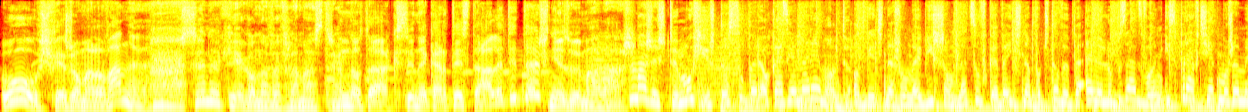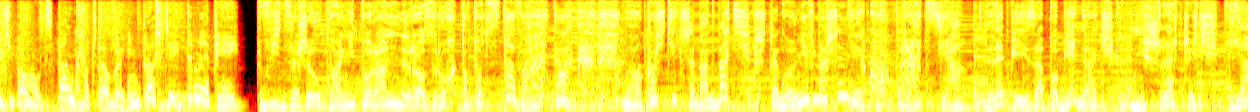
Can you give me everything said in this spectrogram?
Uuu, świeżo malowane. Synek jego nowe flamastry. No tak, synek artysta, ale ty też niezły malarz. Marzysz czy musisz, to super okazja na remont. Odwiedź naszą najbliższą placówkę, wejdź na pocztowy.pl lub zadzwoń i sprawdź, jak możemy Ci pomóc. Bank pocztowy, im prościej, tym lepiej. Widzę, że u pani poranny rozruch to podstawa. Tak, bo o kości trzeba dbać, szczególnie w naszym wieku. Racja. Lepiej zapobiegać niż leczyć. Ja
